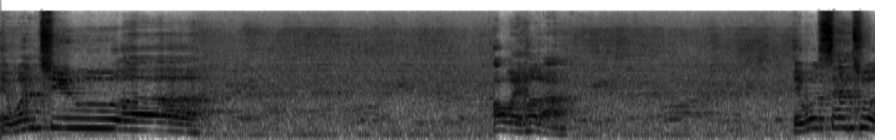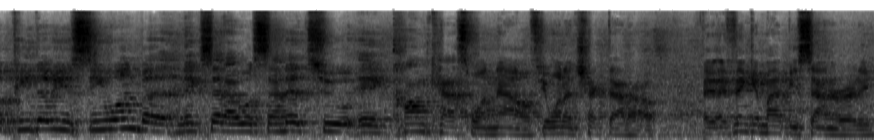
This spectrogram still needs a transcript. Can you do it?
It went to. Uh... Oh wait, hold on. It was sent to a PWC one, but Nick said I will send it to a Comcast one now. If you want to check that out, I, I think it might be sent already.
